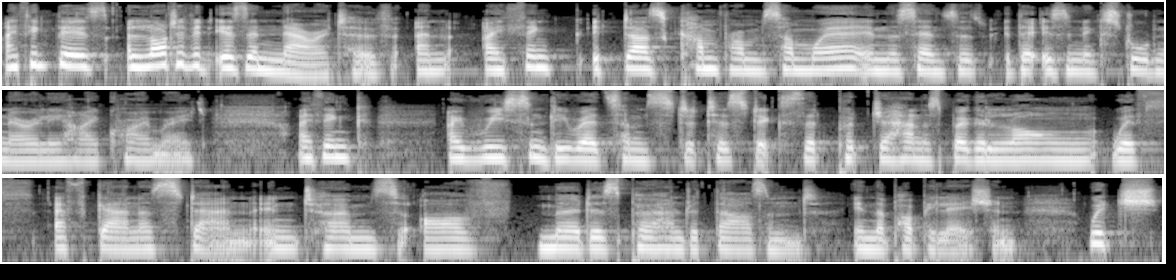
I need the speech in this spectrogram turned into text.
I think there's a lot of it is a narrative, and I think it does come from somewhere in the sense that there is an extraordinarily high crime rate. I think I recently read some statistics that put Johannesburg along with Afghanistan in terms of murders per 100,000 in the population, which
